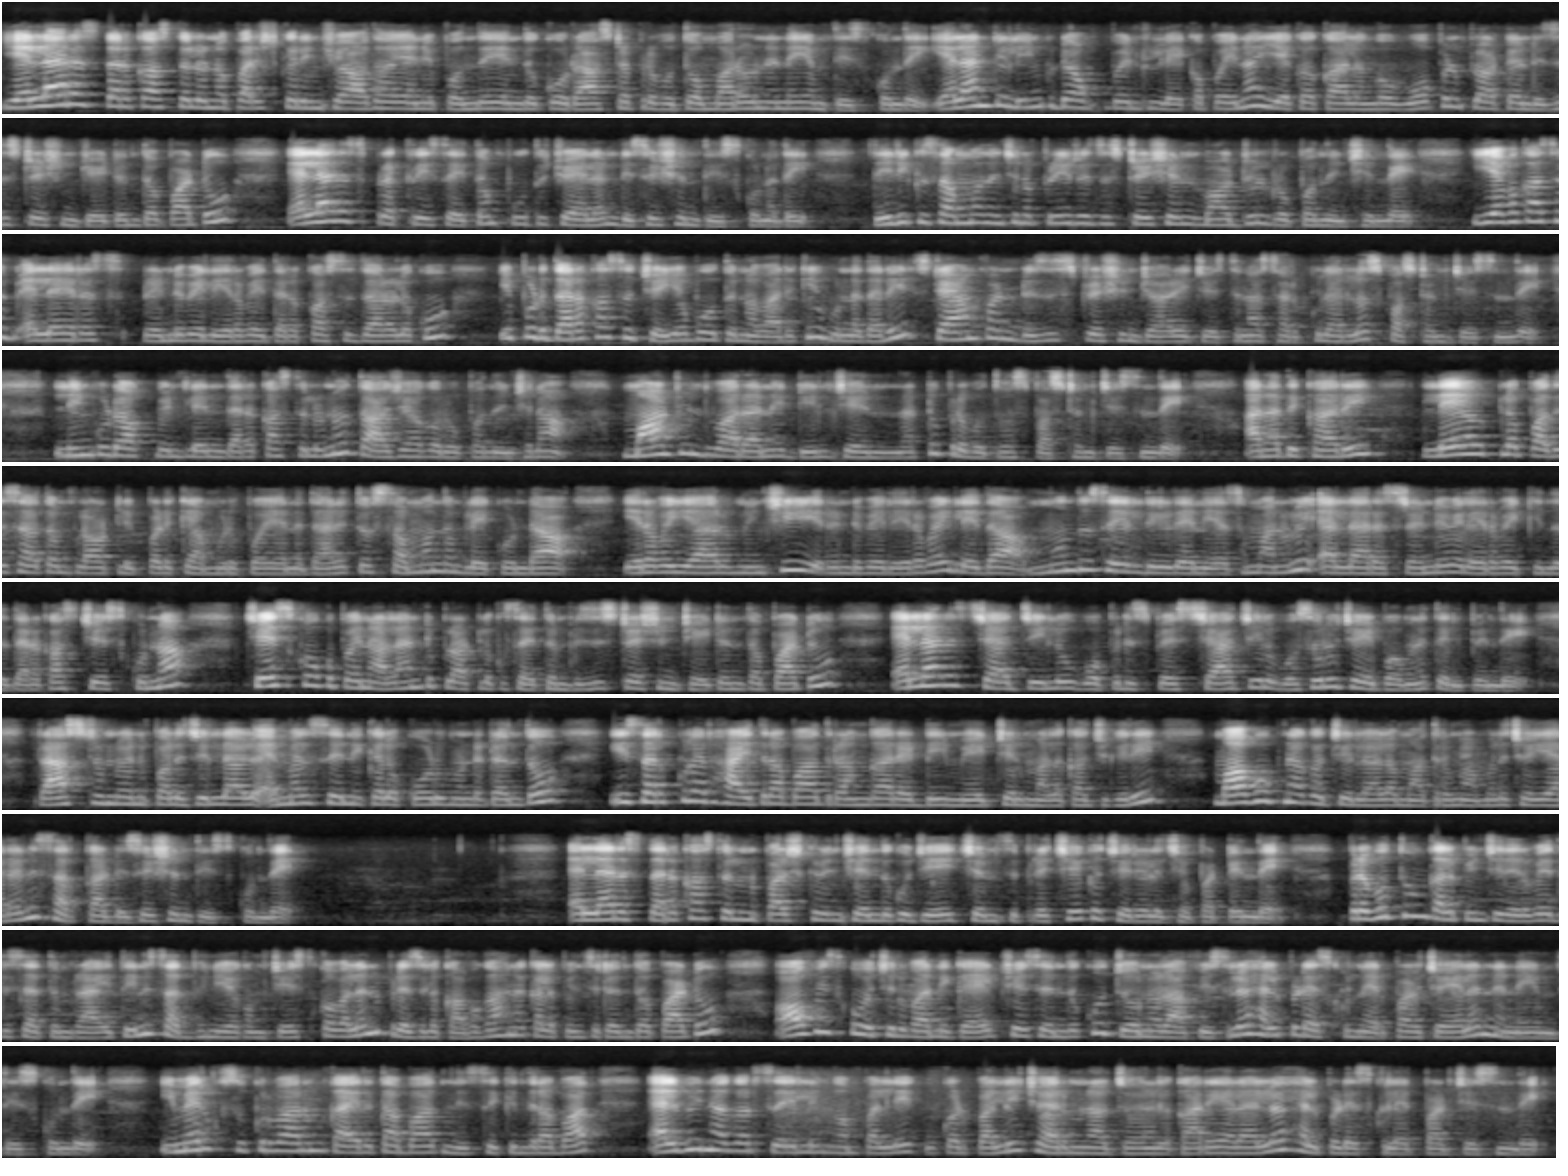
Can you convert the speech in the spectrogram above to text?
LRS దరఖాస్తులను పరిష్కరించే ఆదాయాన్ని పొందేందుకు రాష్ట్ర ప్రభుత్వం మరో నిర్ణయం తీసుకుంది. ఎలాంటి లింక్ డాక్యుమెంట్లు లేకపోయినా ఏకకాలంగా ఓపెన్ ప్లాట్ అండ్ రిజిస్ట్రేషన్ చేయడంతో పాటు ఎల్ఆర్ఎస్ ప్రక్రియ సైతం పూర్తి చేయాలని డిసిషన్ తీసుకున్నది. దీనికి సంబంధించిన ప్రీ రిజిస్ట్రేషన్ మాడ్యూల్ రూపొందించింది. ఈ అవకాశం ఎల్ఐఆర్ఎస్ రెండు వేల ఇరవై దరఖాస్తుదారులకు ఇప్పుడు దరఖాస్తు చేయబోతున్న వారికి ఉన్నదని స్టాంప్ అండ్ రిజిస్ట్రేషన్ జారీ చేసిన సర్క్యులర్లో స్పష్టం చేసింది. లింక్ డాక్యుమెంట్ లేని దరఖాస్తులను తాజాగా రూపొందించిన మాడ్యూల్ ద్వారానే డీల్ చేయనున్నట్టు ప్రభుత్వం స్పష్టం చేసింది. అధికారి లేఅవుట్లో పది శాతం ప్లాట్లు ఇప్పటికే అమ్ముడుపోయాయన్న దానితో సంబంధం లేకుండా ఇరవై ఆరు నుంచి రెండు వేల ఇరవై లేదా ముందు సేల్ డీడ్ అయిన యజమానులు ఎల్ఆర్ఎస్ రెండు వేల ఇరవై కింద దరఖాస్తు చేసుకున్నా చేసుకోకపోయినా అలాంటి ప్లాట్లకు సైతం రిజిస్ట్రేషన్ చేయడంతో పాటు ఎల్ఆర్ఎస్ ఛార్జీలు ఓపెన్ స్పేస్ ఛార్జీలు వసూలు చేయబోమని తెలిపింది. రాష్ట్రంలోని పలు జిల్లాలు ఎమ్మెల్సీ ఎన్నికల కోడ్ ఉండటంతో ఈ సర్కులర్ హైదరాబాద్ రంగారెడ్డి మేడ్చల్ మల్కాజ్గిరి మహబూబ్నగర్ జిల్లాలో మాత్రమే అమలు చేయాలని సర్కార్ డిసిషన్ తీసుకుంది. ఎల్ఆర్ఎస్ దరఖాస్తులను పరిష్కరించేందుకు జేహెచ్ఎంసీ ప్రత్యేక చర్యలు చేపట్టింది. ప్రభుత్వం కల్పించిన ఇరవై ఐదు శాతం రాయితీని సద్వినియోగం చేసుకోవాలని ప్రజలకు అవగాహన కల్పించడంతో పాటు ఆఫీస్కు వచ్చిన వారిని గైడ్ చేసేందుకు జోనల్ ఆఫీసులో హెల్ప్ డెస్క్లను ఏర్పాటు చేయాలని నిర్ణయం తీసుకుంది. ఈ మేరకు శుక్రవారం ఖైరతాబాద్ సికింద్రాబాద్ ఎల్బీ నగర్ శేర్లింగంపల్లి కుక్కడ్పల్లి చార్మినార్ జోనల్ కార్యాలయాల్లో హెల్ప్ డెస్క్లు ఏర్పాటు చేసింది.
